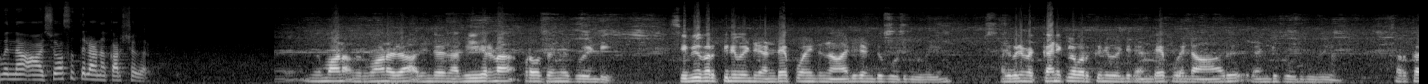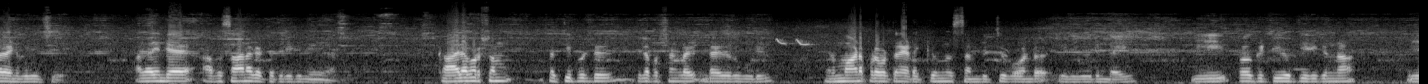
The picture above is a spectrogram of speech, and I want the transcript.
ഗുണകരമാകുമെന്ന ആശ്വാസത്തിലാണ് കർഷകർ. നിർമ്മാണ നിർമ്മാണ അതിന്റെ നവീകരണ പ്രവർത്തനങ്ങൾക്ക് വേണ്ടി സിവിൽ വർക്കിന് വേണ്ടി രണ്ട് പോയിന്റ് നാല് രണ്ട് കോടി രൂപയും അതുപോലെ മെക്കാനിക്കൽ വർക്കിന് വേണ്ടി രണ്ട് പോയിന്റ് ആറ് രണ്ട് കോടി രൂപയും സർക്കാർ അനുവദിച്ചു. അതതിന്റെ അവസാന ഘട്ടത്തിലേക്ക് നീങ്ങുകയാണ്. കാലവർഷം ശക്തിപ്പെട്ട് ചില പ്രശ്നങ്ങൾ ഉണ്ടായതോടുകൂടി നിർമ്മാണ പ്രവർത്തനം ഇടയ്ക്കൊന്ന് സ്തംഭിച്ചു പോകേണ്ട ഒരു വീടുണ്ടായി. ഈ ഇപ്പോൾ കിട്ടിയുയർത്തിയിരിക്കുന്ന ഈ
